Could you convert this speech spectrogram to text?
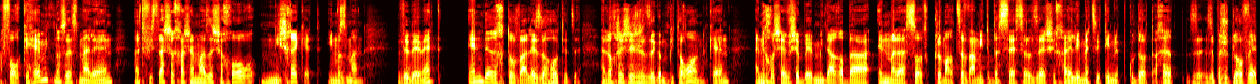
אפור כהה מתנוסס מעליהן, התפיסה שלך של מה זה שחור נשחקת עם הזמן. ובאמת אין דרך טובה לזהות את זה. אני לא חושב שיש לזה גם פתרון, כן? אני חושב שבמידה רבה אין מה לעשות. כלומר, צבא מתבסס על זה שחיילים מציתים לפקודות, אחרת זה, זה פשוט לא עובד.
